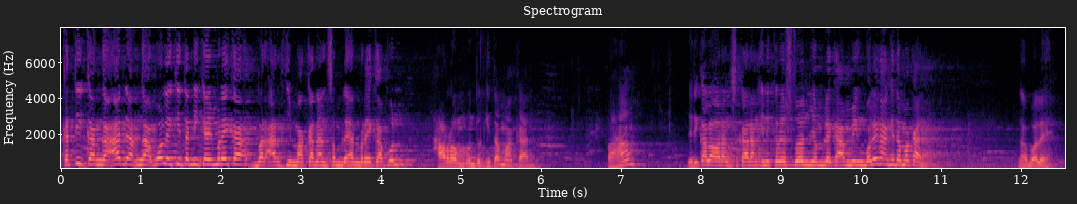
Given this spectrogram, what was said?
Ketika nggak ada, nggak boleh kita nikahi mereka. Berarti makanan sembelihan mereka pun haram untuk kita makan. Paham? Jadi kalau orang sekarang ini Kristen yang beli kambing, boleh nggak kita makan? Nggak boleh.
